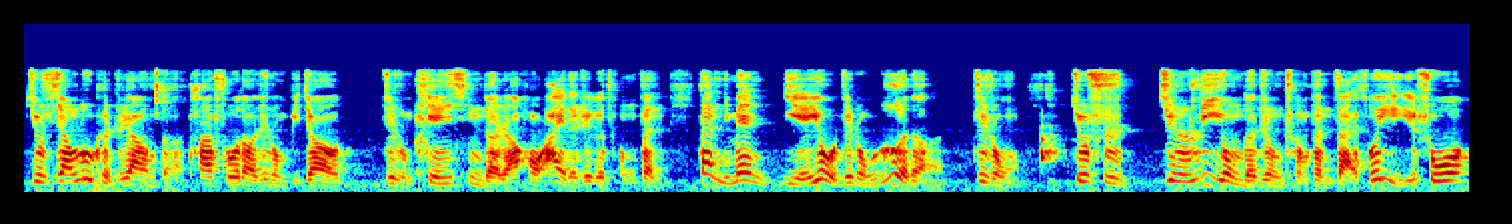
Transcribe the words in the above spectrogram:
就是像 Look 这样的，他说到这种比较这种天性的，然后爱的这个成分，但里面也有这种恶的这种，就是就是利用的这种成分在。所以说，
